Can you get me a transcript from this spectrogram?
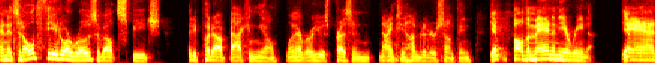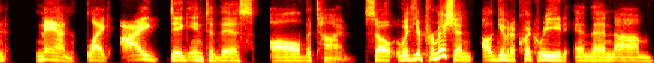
and it's an old Theodore Roosevelt speech that he put out back in you know whenever he was president, 1900 or something. Yep. Called "The Man in the Arena." Yep. And man, like I dig into this all the time. So, with your permission, I'll give it a quick read, and then um,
